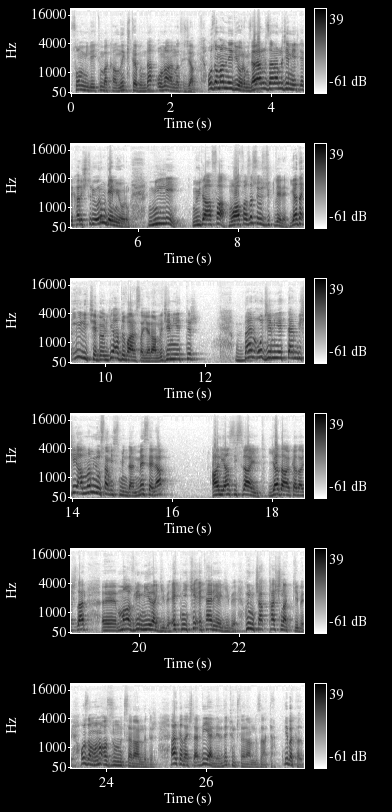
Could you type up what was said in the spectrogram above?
Son Milli Eğitim Bakanlığı kitabında onu anlatacağım. O zaman ne diyorum? Zararlı zararlı cemiyetleri karıştırıyorum demiyorum. Milli, müdafaa, muhafaza sözcükleri ya da il ilçe bölge adı varsa yararlı cemiyettir. Ben o cemiyetten bir şey anlamıyorsam isminden mesela Alyans İsrailit ya da arkadaşlar e, Mavri Mira gibi, Etniki Eterya gibi, Hınçak Taşnak gibi. O zaman o azınlık zararlıdır. Arkadaşlar diğerleri de Türk zararlı zaten. Bir bakalım.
